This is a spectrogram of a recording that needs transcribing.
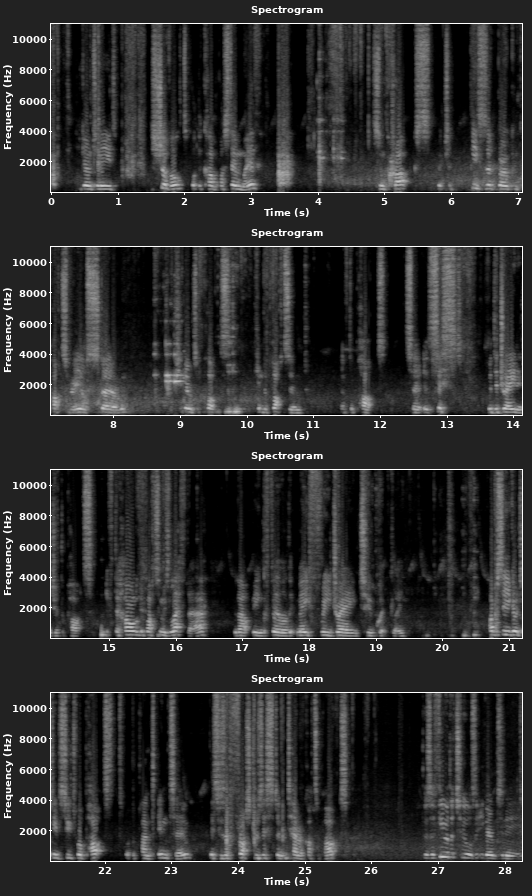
You're going to need a shovel to put the compost in with, some crocks, which are pieces of broken pottery or stone, which you're going to put in the bottom of the pot to assist with the drainage of the pot. If the hole at the bottom is left there without being filled, it may free drain too quickly. Obviously you're going to need a suitable pot to put the plant into. This is a frost-resistant terracotta pot. There's a few other tools that you're going to need.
